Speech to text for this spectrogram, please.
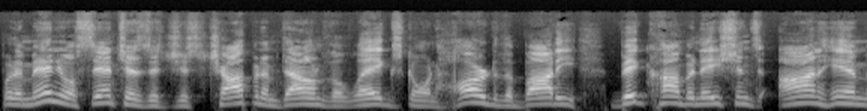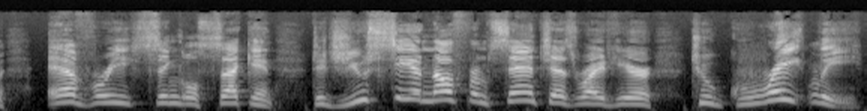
But Emmanuel Sanchez is just chopping him down to the legs, going hard to the body, big combinations on him every single second. Did you see enough from Sanchez right here to greatly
